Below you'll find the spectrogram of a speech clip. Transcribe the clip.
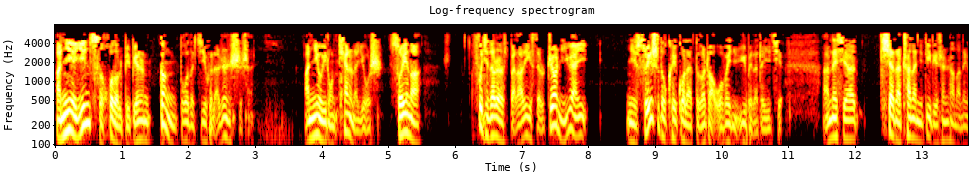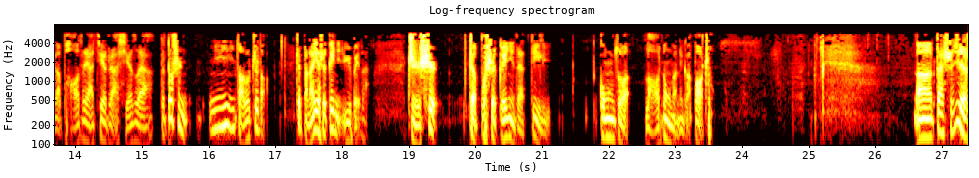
啊，你也因此获得了比别人更多的机会来认识神，啊，你有一种天然的优势，所以呢。父亲在这表达的意思是，只要你愿意，你随时都可以过来得着我为你预备的这一切啊。那些现在穿在你弟弟身上的那个袍子呀、戒指啊、鞋子呀，这都是你你早都知道，这本来也是给你预备的，只是这不是给你在地里工作劳动的那个报酬。呃，在实际的，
